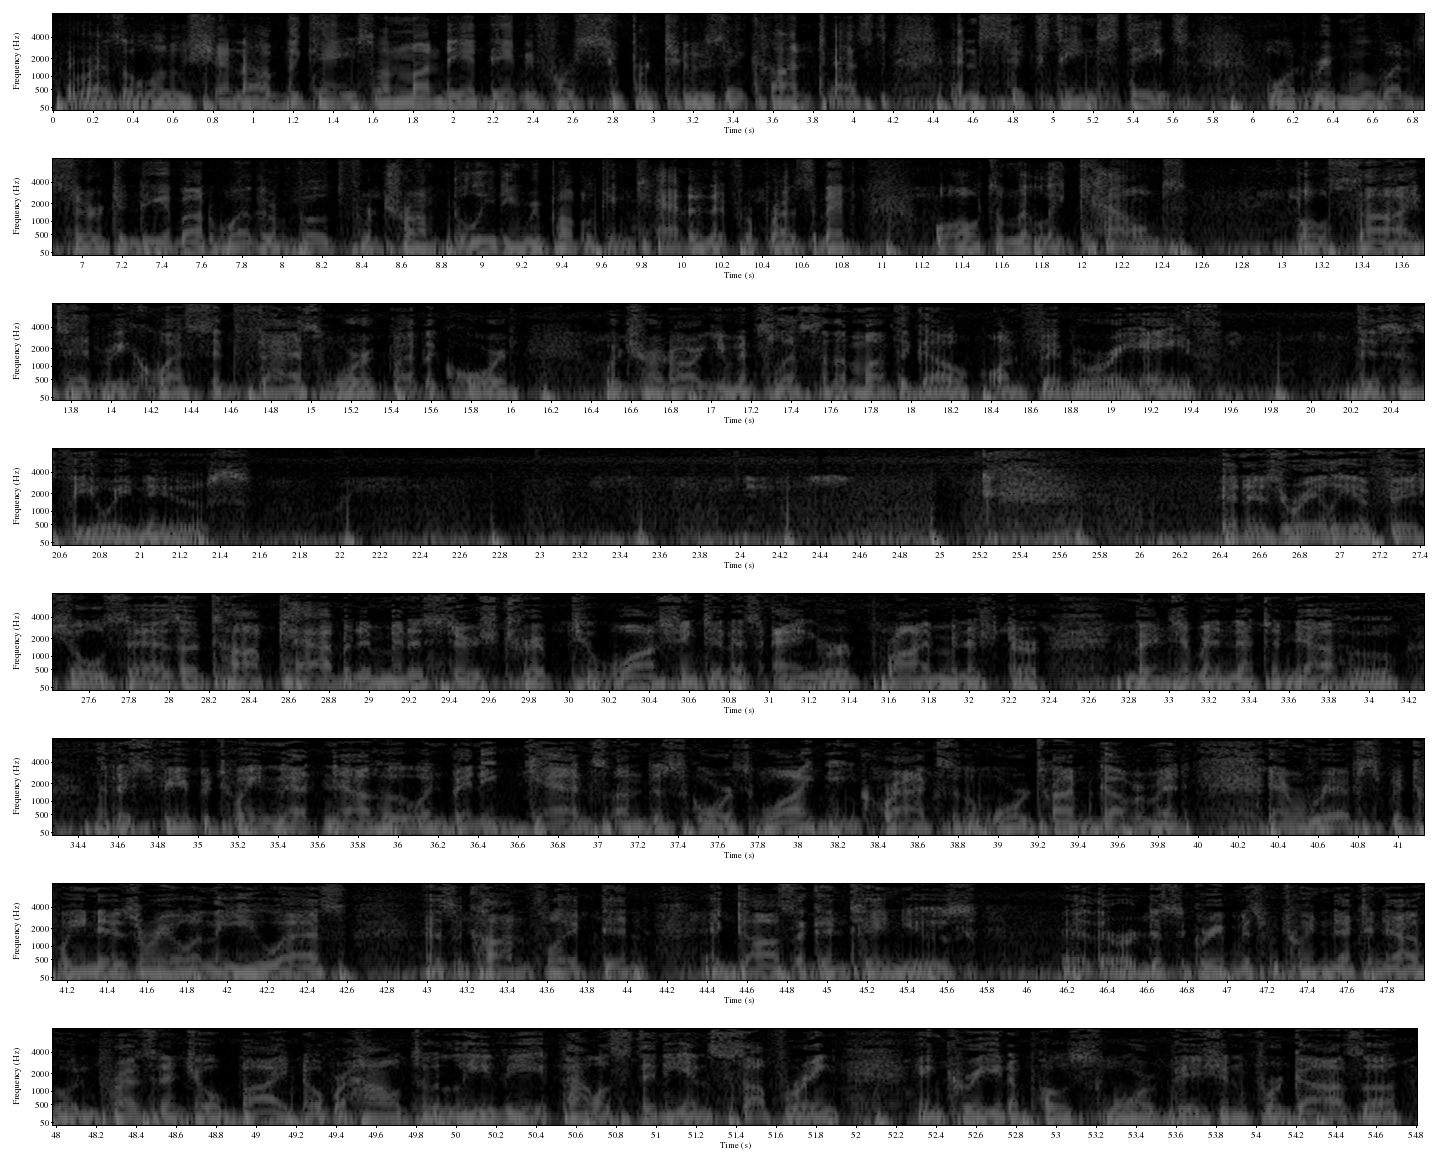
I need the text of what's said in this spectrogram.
The resolution of the case on Monday, a day before Super Tuesday contest in 16 states, would remove uncertainty about whether votes for Trump, the leading Republican candidate for president, will ultimately count. Both sides had requested fast work by the court, which heard arguments less than a month ago on February 8th. This is VOA News. An Israeli official says a top cabinet minister's trip to Washington has angered Prime Minister Benjamin Netanyahu. The dispute between Netanyahu and Benny Gantz underscores widening cracks in the wartime government and rifts between Israel and the U.S. as the conflict in Gaza continues. Uh, there are disagreements between Netanyahu and President Joe Biden over how to alleviate Palestinian suffering and create a post-war vision for Gaza.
